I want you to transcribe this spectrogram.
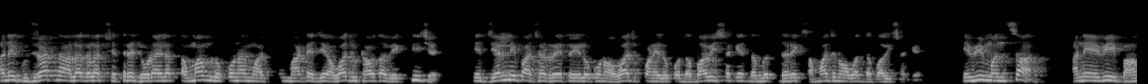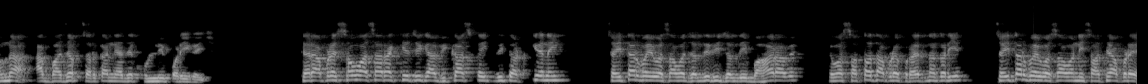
અને ગુજરાતના અલગ અલગ ક્ષેત્રે જોડાયેલા તમામ લોકોના માટે જે અવાજ ઉઠાવતા વ્યક્તિ છે, એ જેલની પાછળ રહે તો એ લોકોનો અવાજ પણ એ લોકો દબાવી શકે દરેક સમાજનો અવાજ દબાવી શકે. એવી મનસા અને એવી ભાવના આ ભાજપ સરકારની આજે ખુલ્લી પડી ગઈ છે. ત્યારે આપણે સૌ આશા રાખીએ છીએ કે આ વિકાસ કંઈક રીતે અટકે નહીં. ચૈતરભાઈ વસાવા જલ્દીથી જલ્દી બહાર આવે એવા સતત આપણે પ્રયત્ન કરીએ. ચૈતરભાઈ વસાવાની સાથે આપણે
